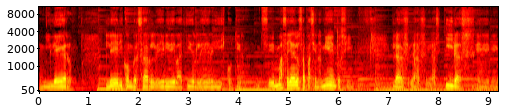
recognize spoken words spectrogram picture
y leer. leer y conversar, leer y debatir, leer y discutir. Más allá de los apasionamientos y las, iras eh,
